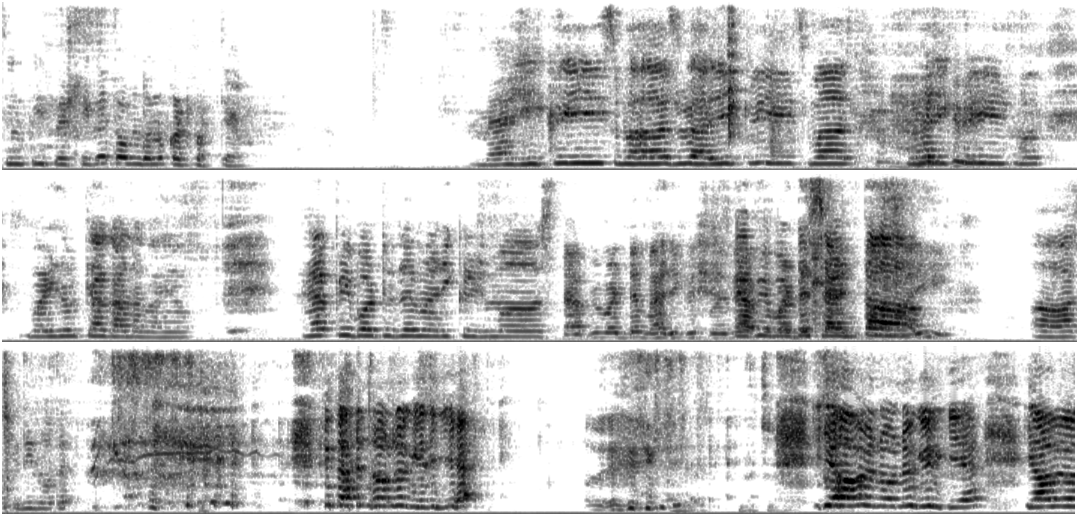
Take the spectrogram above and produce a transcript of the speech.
तीन पीस पेस्ट्री का तो हम दोनों कट करते हैं। Merry Christmas merry Christmas merry Christmas भाई साहब क्या गाना गाए हो? Happy birthday merry Christmas happy birthday merry Christmas birthday, Santa. भाई। आज के दिन होते दोनों गिर गया यहाँ पे दोनों गिर गया है। यहाँ पे हो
